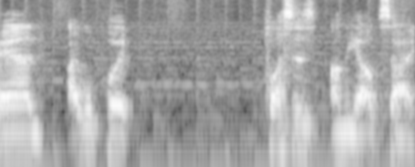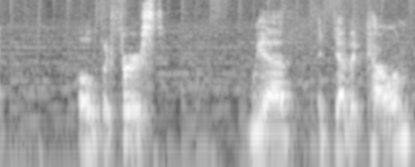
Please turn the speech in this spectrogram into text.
and I will put pluses on the outside. Oh, but first, we have a debit column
